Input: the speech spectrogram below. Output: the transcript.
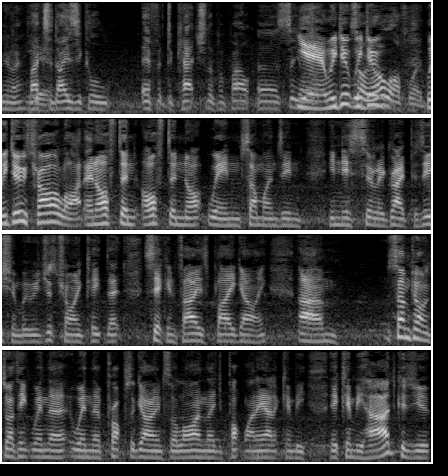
you know, lackadaisical effort to catch the Papal, uh, Yeah, we do. We do. We do throw a lot, and often, often not when someone's in in necessarily a great position. But we just try and keep that second phase play going. Um, sometimes I think when the when the props are going to the line, they pop one out. It can be it can be hard because you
